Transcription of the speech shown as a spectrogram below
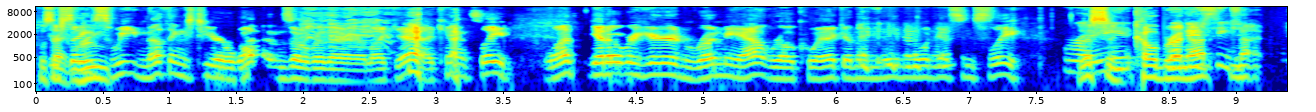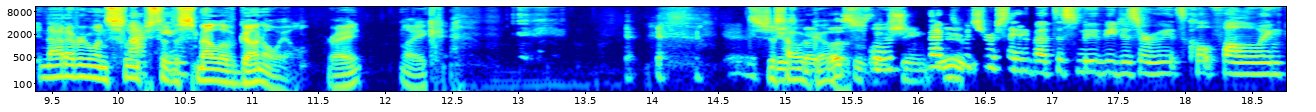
Plus You're saying room. sweet nothings to your weapons over there. Like, yeah, I can't sleep. Why don't you get over here and run me out real quick, and then maybe we'll get some sleep. Right? Listen, Cobra, Like, I've not, not not everyone sleeps to the smell of gun oil, right? Like it's just how it goes. muscles Well, back to what you were saying about this movie deserving its cult following.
